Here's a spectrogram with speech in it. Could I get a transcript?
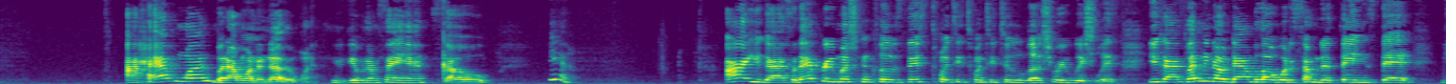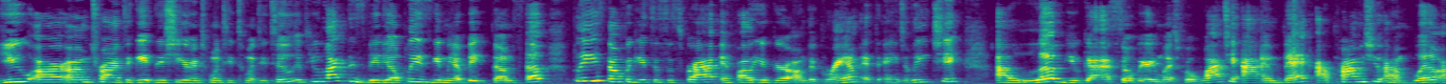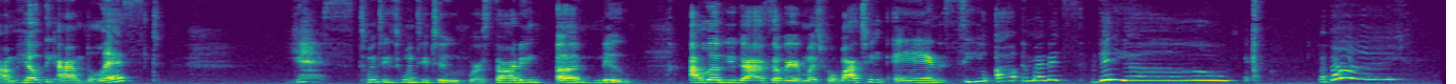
I have one, but I want another one. You get what I'm saying? So, yeah. All right you guys so that pretty much concludes this 2022 luxury wish list. You guys let me know down below what are some of the things that you are um, trying to get this year in 2022 if you like this video please give me a big thumbs up. Please don't forget to subscribe and follow your girl on the gram at the Angelle chic. I love you guys so very much for watching. I am back. I promise you i'm well i'm healthy i'm blessed. Yes 2022 we're starting anew I love you guys so very much for watching and see you all in my next video. Bye-bye.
